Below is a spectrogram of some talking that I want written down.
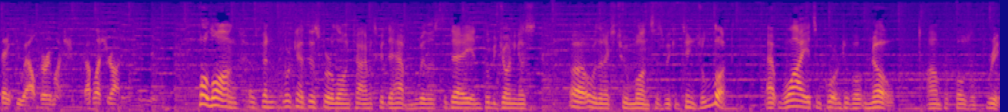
Thank you, Al, very much. God bless your audience. Paul Long has been working at this for a long time. It's good to have him with us today, and he'll be joining us uh, over the next two months as we continue to look at why it's important to vote no on Proposal 3.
